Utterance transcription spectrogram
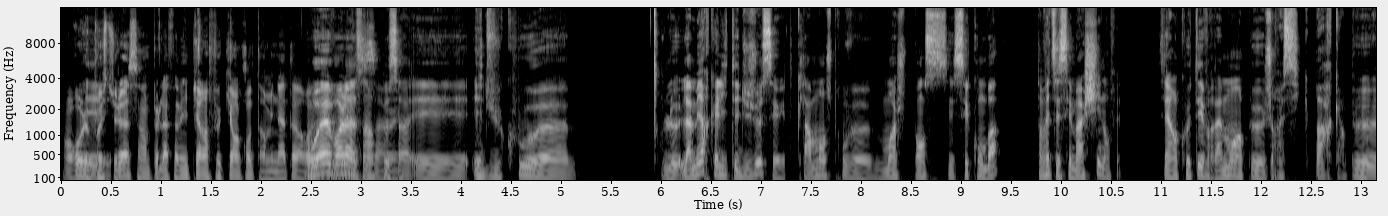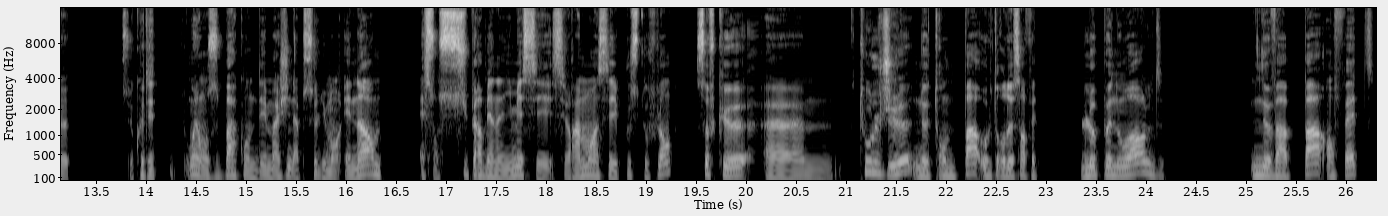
En gros, le postulat, c'est un peu la famille Pierre à Feu qui rencontre Terminator. Ouais, voilà, c'est un peu ça. Et, et, du coup, la meilleure qualité du jeu, c'est clairement, je trouve, moi, je pense, c'est ses combats. En fait, c'est ses machines, en fait. C'est un côté vraiment un peu Jurassic Park, un peu. Ce côté. Ouais, on se bat contre des machines absolument énormes. Elles sont super bien animées, c'est vraiment assez époustouflant. Sauf que euh, tout le jeu ne tourne pas autour de ça, en fait. L'open world ne va pas, en fait,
